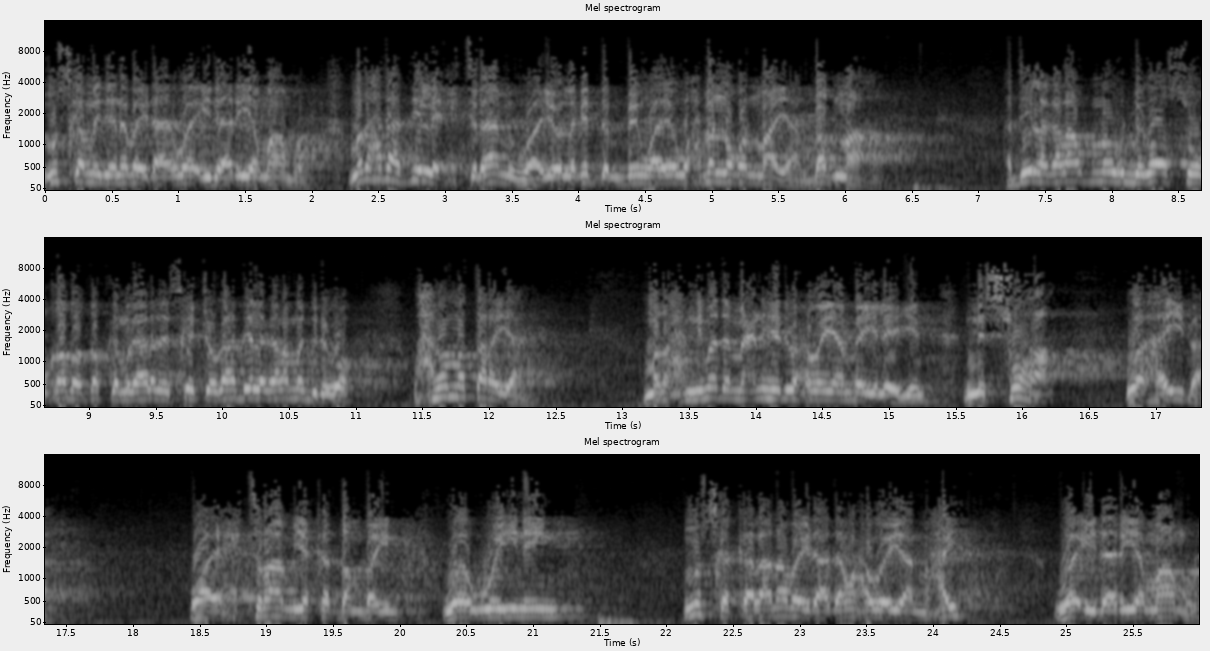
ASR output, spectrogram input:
nus ka bay dhahdeen waa idaariya maamul. Madaxda haddii la ixtiraami waayo laga dambayn waayo waxba noqon maayaan dad maaha. Haddii lagala dhigo suuqada dadka magaalada iska jooga haddii lagala madhigo waxba ma tarayaan. Madaxnimada macnaheedu waxa weeyaan bay leeyihiin nisfuha waa hayba waa ixtiraam iyo ka dambayn waa weynayn nuska kalena bay yidhahdeen waxa weeyaan maxay? Waa idaariya maamul.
